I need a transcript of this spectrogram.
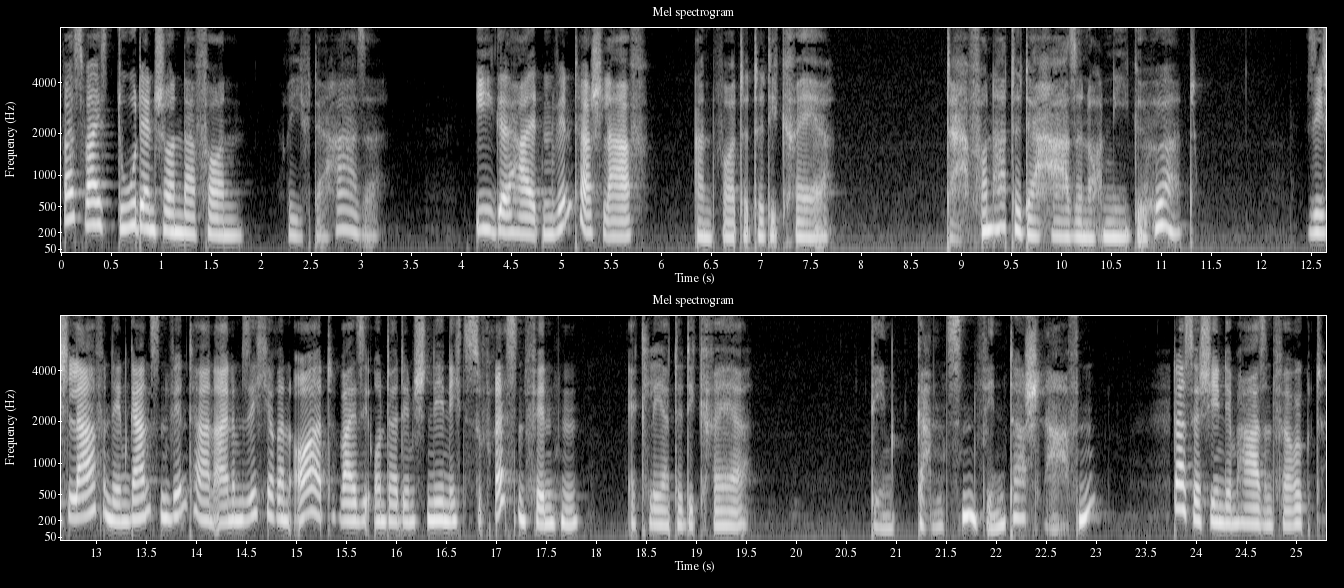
Was weißt du denn schon davon? rief der Hase. Igel halten Winterschlaf, antwortete die Krähe. Davon hatte der Hase noch nie gehört. Sie schlafen den ganzen Winter an einem sicheren Ort, weil sie unter dem Schnee nichts zu fressen finden, erklärte die Krähe. Den ganzen Winter schlafen? Das erschien dem Hasen verrückt.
